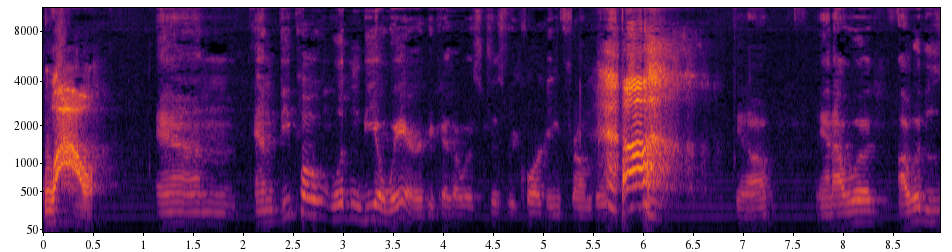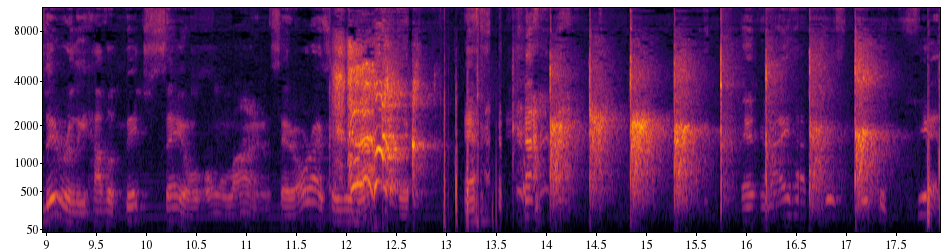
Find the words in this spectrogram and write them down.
Wow. And and people wouldn't be aware because I was just recording from this, Ah, you know. And I would I would literally have a pitch sale online and say, all right, so we're and, and, and I had this stupid shit,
